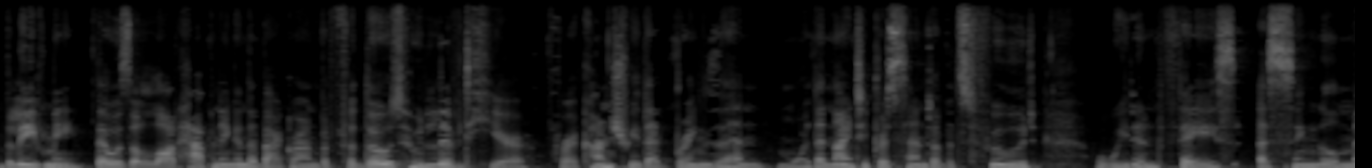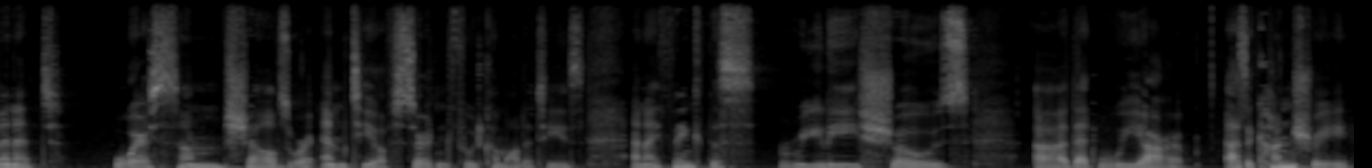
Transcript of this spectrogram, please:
Believe me, there was a lot happening in the background, but for those who lived here, for a country that brings in more than 90% of its food, we didn't face a single minute where some shelves were empty of certain food commodities. And I think this really shows uh, that we are, as a country,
